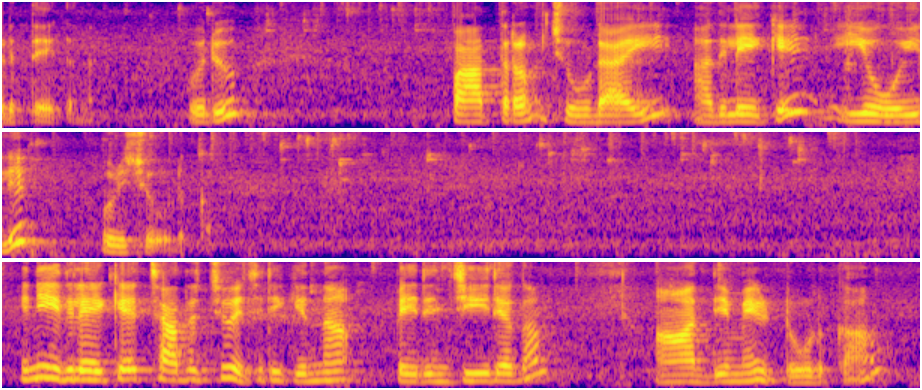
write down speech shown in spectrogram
എടുത്തേക്കുന്നത്. ഒരു പാത്രം ചൂടായി അതിലേക്ക് ഈ ഓയിൽ ഒഴിച്ചു കൊടുക്കാം. ഇനി ഇതിലേക്ക് ചതച്ച് വെച്ചിരിക്കുന്ന പെരിഞ്ജീരകം ആദ്യമേ ഇട്ട് കൊടുക്കാം.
